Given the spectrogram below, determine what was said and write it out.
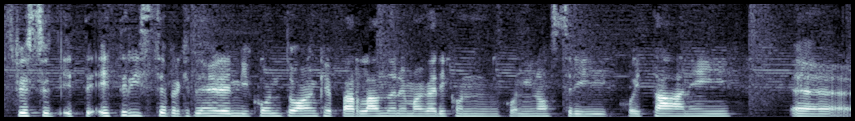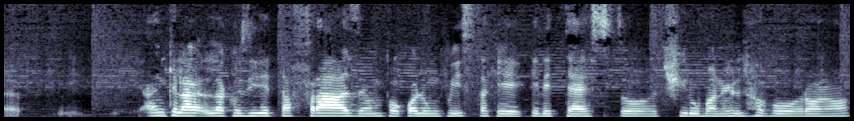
spesso è, è, triste perché te ne rendi conto anche parlandone magari con, con i nostri coetanei. Eh, anche la, la, cosiddetta frase un po' qualunquista che, che detesto, ci rubano il lavoro, no?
